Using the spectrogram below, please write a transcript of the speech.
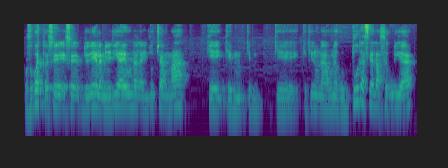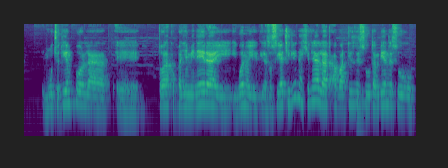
Por supuesto, ese, ese, yo diría que la minería es una de las industrias más que, que, que, tiene una, una, cultura hacia la seguridad mucho tiempo la, eh, todas las compañías mineras y, bueno, y, la sociedad chilena en general, a, partir de su también de su,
